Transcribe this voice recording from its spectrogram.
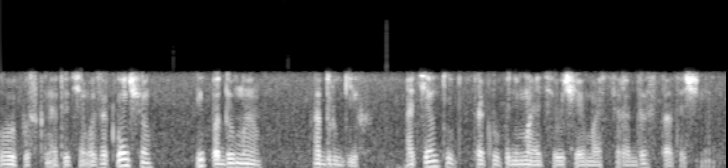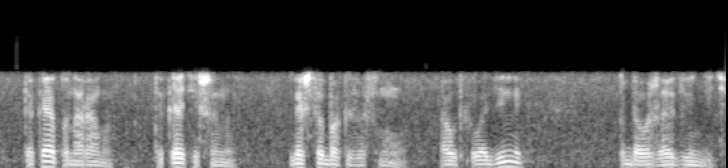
выпуск на эту тему закончу и подумаю о других. А тем тут, как вы понимаете, у чаймастера достаточно. Такая панорама, такая тишина. Даже собака заснула. А вот холодильник продолжает звенеть.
